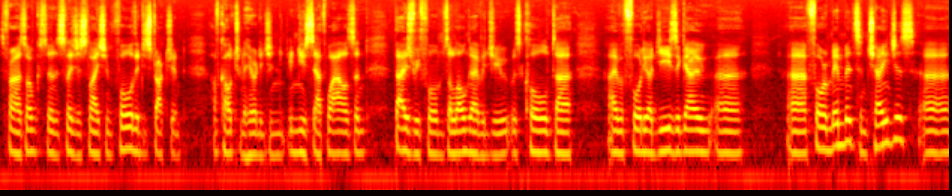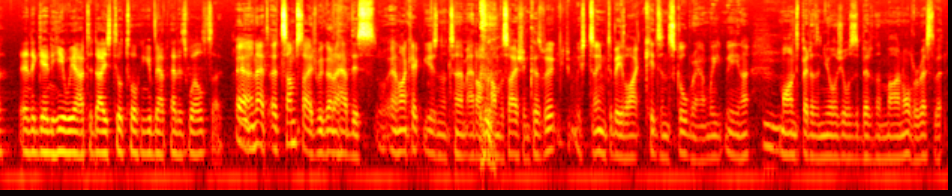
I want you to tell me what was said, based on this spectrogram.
as far as I'm concerned, it's legislation for the destruction of culture and heritage in, in New South Wales, and those reforms are long overdue. It was called uh, over 40 odd years ago uh, uh, for amendments and changes, uh, and again, here we are today still talking about that as well. So, Yeah, and at, at some stage we're going to have this, and I keep using the term adult conversation because we, we seem to be like kids in school ground. We, we, you know, mine's better than yours, yours is better than mine, all the rest of it.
